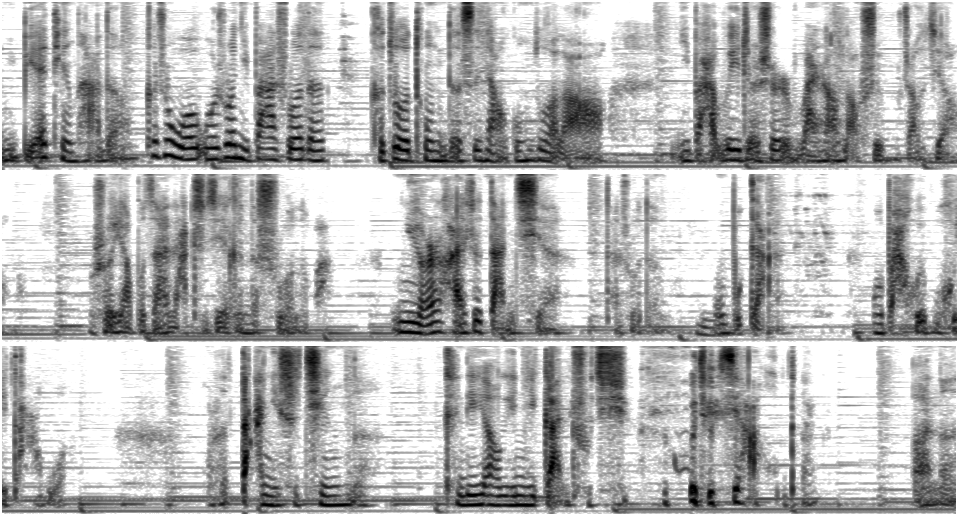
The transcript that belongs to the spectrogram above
你别听他的。可是我我说你爸说的可做通你的思想工作了啊，你爸为这事晚上老睡不着觉。我说要不咱俩直接跟他说了吧。女儿还是胆怯，她说的我不敢，我爸会不会打我？我说打你是轻的，肯定要给你赶出去，我就吓唬她。完了，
